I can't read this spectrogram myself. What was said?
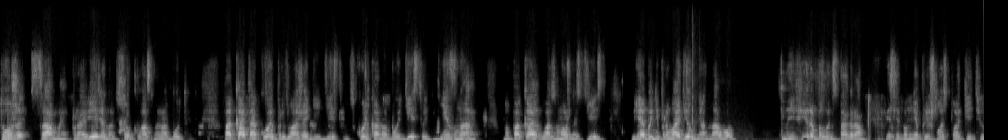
то же самое. Проверено, все классно работает. Пока такое предложение действует. Сколько оно будет действовать, не знаю. Но пока возможность есть. Я бы не проводил ни одного эфира бы в Инстаграм, если бы мне пришлось платить э,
